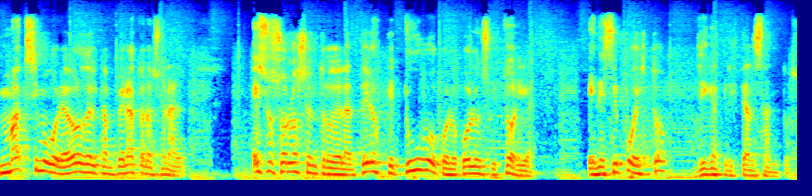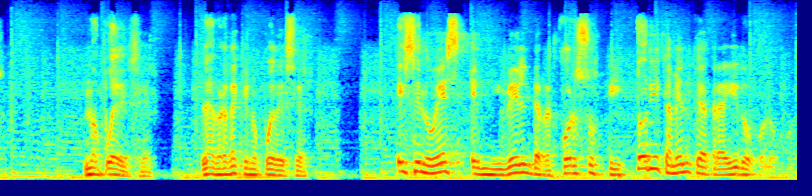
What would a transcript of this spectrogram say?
máximo goleador del campeonato nacional. Esos son los centrodelanteros que tuvo Colo Colo en su historia. En ese puesto llega Cristian Santos. No puede ser. La verdad que no puede ser. Ese no es el nivel de refuerzos que históricamente ha traído Colo Colo.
